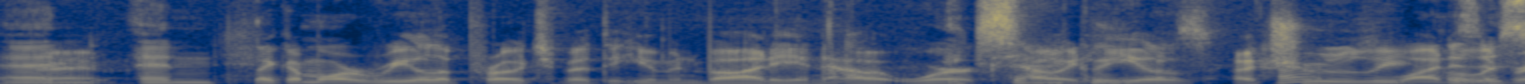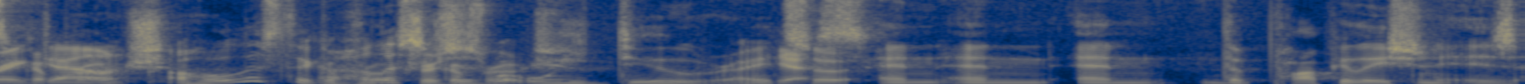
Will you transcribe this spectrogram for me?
and Right. and like a more real approach about the human body and how it works, how it heals. A truly Why does it holistic break down? approach. a holistic approach, holistic which is what we do, right? Yes. So and and and the population is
